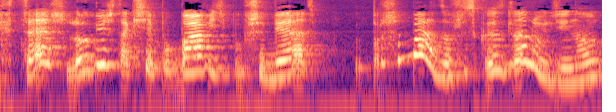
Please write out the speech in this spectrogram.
Chcesz, lubisz tak się pobawić, poprzebierać? Proszę bardzo, wszystko jest dla ludzi, no.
